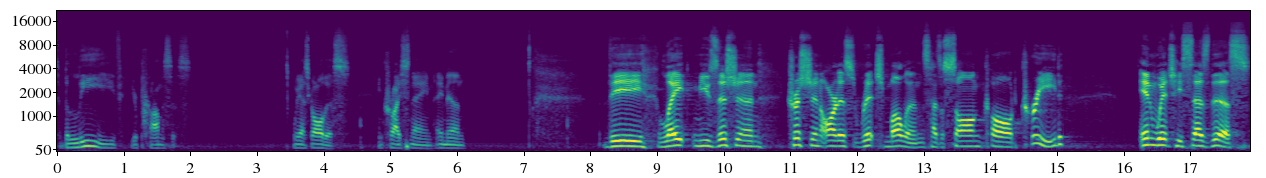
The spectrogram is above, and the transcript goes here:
to believe your promises. We ask all this in Christ's name. Amen. The late musician, Christian artist Rich Mullins has a song called Creed in which he says this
